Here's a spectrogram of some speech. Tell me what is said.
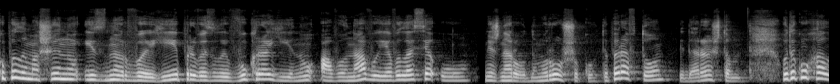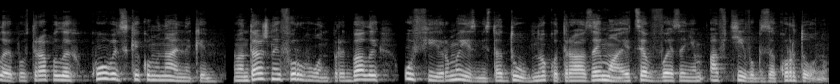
Купили машину із Норвегії, привезли в Україну, а вона виявилася у міжнародному розшуку. Тепер авто під арештом. У таку халепу втрапили ковальські комунальники. Вантажний фургон придбали у фірми із міста Дубно, котра займається ввезенням автівок за кордону.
